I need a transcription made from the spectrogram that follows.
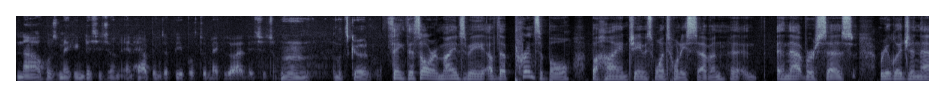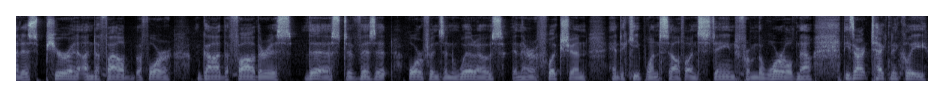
now who's making decision and helping the people to make the right decision Mm. That's good. I think this all reminds me of the principle behind James 127 and- uh, and that verse says religion that is pure and undefiled before God the Father is this to visit orphans and widows in their affliction and to keep oneself unstained from the world now these aren't technically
